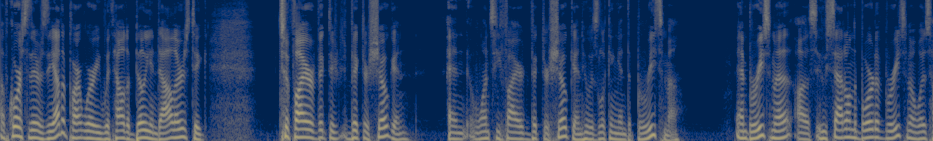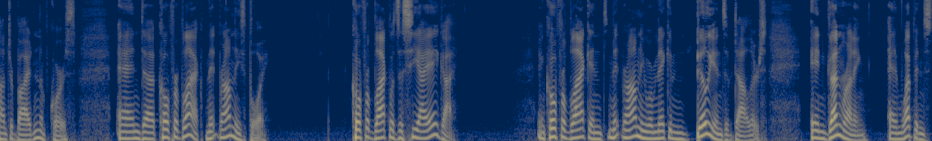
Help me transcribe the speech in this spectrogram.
Of course, there's the other part where he withheld a billion dollars to to fire Victor Victor Shokin, and once he fired Victor Shokin, who was looking into Burisma, and Burisma, uh, who sat on the board of Burisma, was Hunter Biden, of course, and uh, Cofer Black, Mitt Romney's boy. Cofer Black was a CIA guy. And Cofer Black and Mitt Romney were making billions of dollars in gun running and weapons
